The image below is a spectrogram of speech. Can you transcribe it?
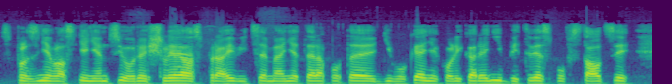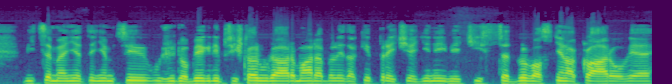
z Plzně vlastně Němci odešli a z Prahy víceméně teda po té divoké několika denní bitvě s povstalci víceméně ty Němci už v době, kdy přišla rudá armáda, byli taky pryč. Jediný větší střed byl vlastně na Klárově,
